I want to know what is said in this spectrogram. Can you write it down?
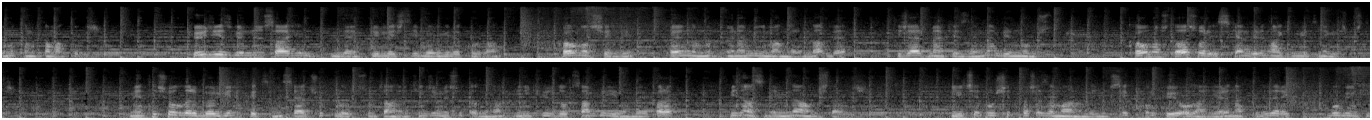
bunu kanıtlamaktadır. Köyceğiz Gölü'nün sahille birleştiği bölgede kurulan Kaunos şehri, Kayanu'nun önemli limanlarından ve ticaret merkezlerinden birini oluşturur. Kaunos daha sonra İskender'in hakimiyetine geçmiştir. Menteşoğulları bölgenin fethini Selçuklu Sultanı II. Mesut adına 1291 yılında yaparak Bizans'ın elinden almışlardır. İlçe Hurşit Paşa zamanında yüksek kum köyü olan yere nakledilerek bugünkü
